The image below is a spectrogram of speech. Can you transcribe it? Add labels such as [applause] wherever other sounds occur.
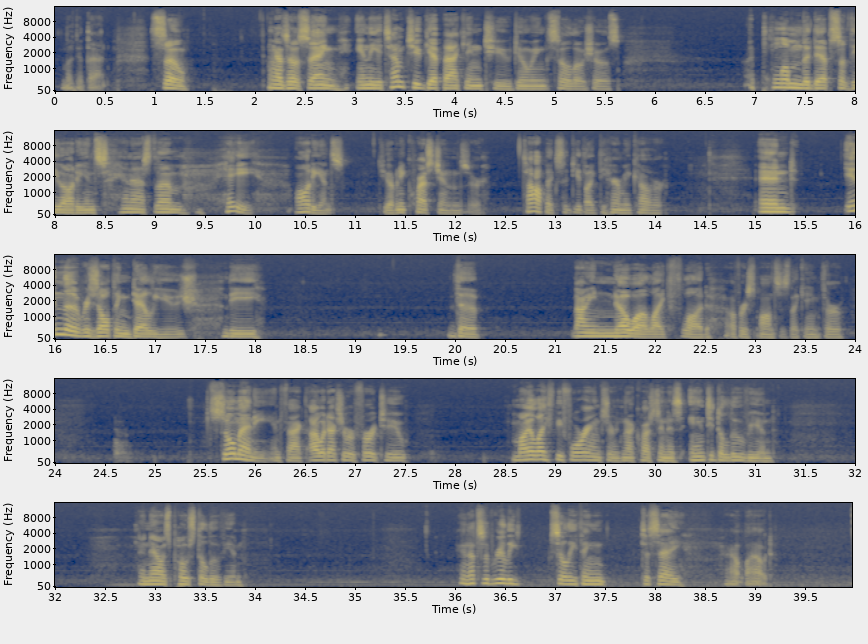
Look at that. So, as I was saying, in the attempt to get back into doing solo shows, I plumbed the depths of the audience and asked them, hey, audience, do you have any questions or topics that you'd like to hear me cover? And in the resulting deluge, the the I mean Noah like flood of responses that came through. So many, in fact, I would actually refer to my life before answering that question as antediluvian. And now it's post-diluvian. And that's a really silly thing to say out loud.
